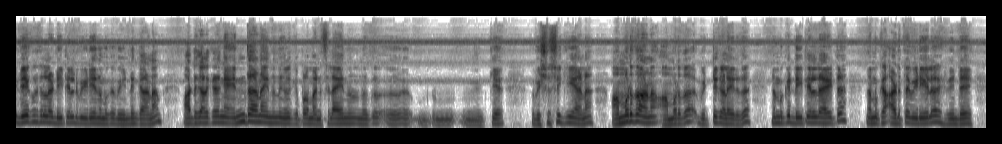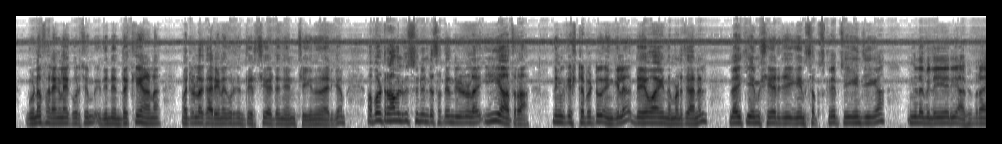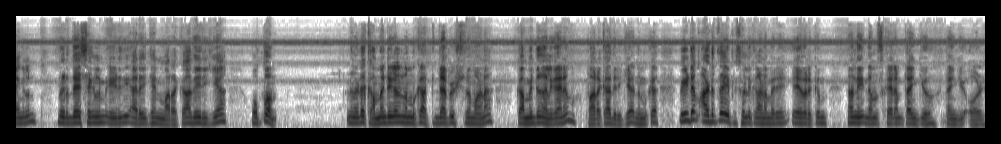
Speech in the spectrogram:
ഇതേക്കുറിച്ചുള്ള ഡീറ്റെയിൽഡ് വീഡിയോ നമുക്ക് വീണ്ടും കാണാം. ആട്ടുകാൽക്കിഴങ്ങ് എന്താണ് എന്ന് നിങ്ങൾക്ക് ഇപ്പോൾ മനസ്സിലായെന്ന് നിങ്ങൾക്ക് വിശ്വസിക്കുകയാണ്. അമൃതാണ് അമൃത വിട്ടുകളയരുത്. നമുക്ക് ഡീറ്റെയിൽഡ് ആയിട്ട് നമുക്ക് അടുത്ത വീഡിയോയിൽ ഇതിന്റെ ഗുണഫലങ്ങളെക്കുറിച്ചും ഇതിന്റെ എന്തൊക്കെയാണ് മറ്റുള്ള കാര്യങ്ങളെക്കുറിച്ചും തീർച്ചയായിട്ടും ഞാൻ ചെയ്യുന്നതായിരിക്കും. അപ്പോൾ ട്രാവൽ വിസുവിന്റെ സത്യം തേടിയുള്ള ഈ യാത്ര നിങ്ങൾക്ക് ഇഷ്ടപ്പെട്ടു എങ്കിൽ ദയവായി നമ്മുടെ ചാനൽ ലൈക്ക് ചെയ്യുകയും ഷെയർ ചെയ്യുകയും സബ്സ്ക്രൈബ് ചെയ്യുകയും ചെയ്യുക. നിങ്ങളുടെ വിലയേറിയ അഭിപ്രായങ്ങളും നിർദ്ദേശങ്ങളും എഴുതി അറിയിക്കാൻ മറക്കാതിരിക്കുക. ഒപ്പം നിങ്ങളുടെ കമന്റുകൾ നമുക്ക് അത്യന്താപേക്ഷിതമാണ്. കമന്റ് നൽകാനും മറക്കാതിരിക്കുക. നമുക്ക് വീണ്ടും അടുത്ത എപ്പിസോഡിൽ കാണും വരെ ഏവർക്കും നന്ദി നമസ്കാരം. Thank you thank you all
